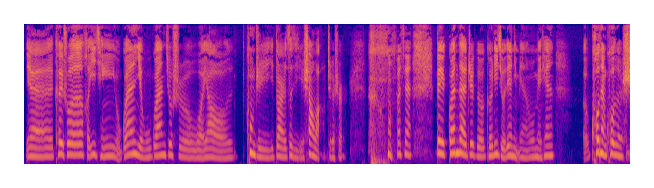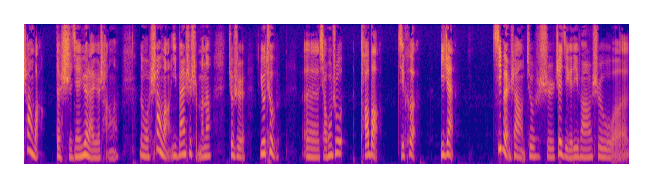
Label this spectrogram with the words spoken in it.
也可以说和疫情有关也无关，就是我要控制一段自己上网这个事儿。我发现被关在这个隔离酒店里面，我每天呃 quote and quote 上网。的时间越来越长了。那我上网一般是什么呢？就是 YouTube、呃小红书、淘宝、极客、B 站，基本上就是这几个地方是我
